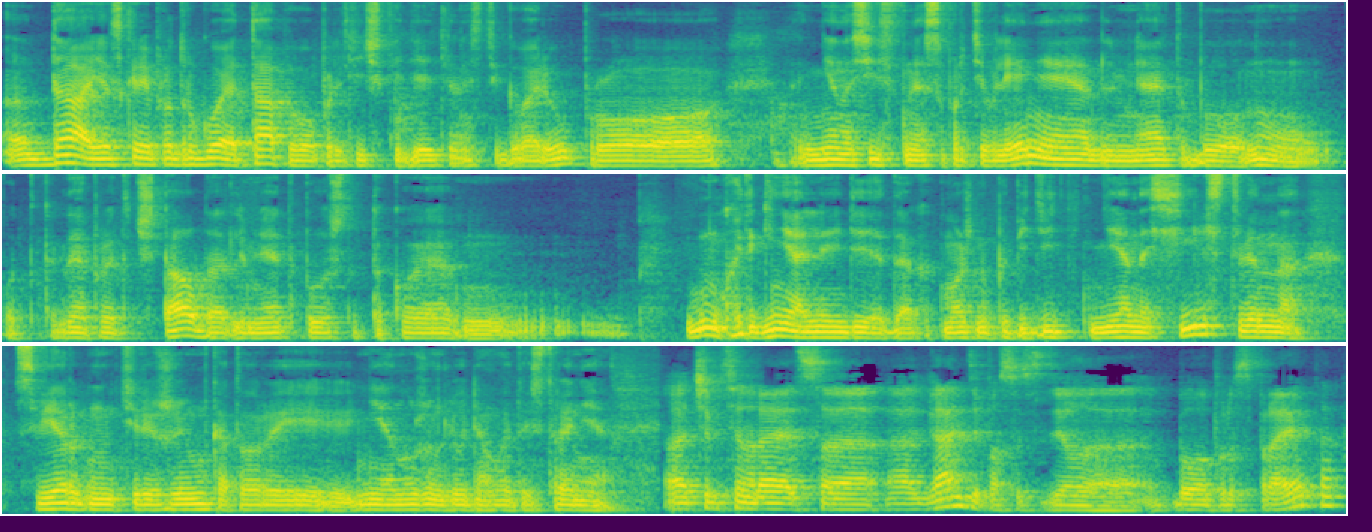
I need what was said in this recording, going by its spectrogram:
Э, да, я скорее про другой этап его политической деятельности говорю, про ненасильственное сопротивление. Для меня это было, ну, вот когда я про это читал, да, для меня это было что-то такое, ну, какая-то гениальная идея, да, как можно победить ненасильственно, свергнуть режим, который не нужен людям в этой стране. А чем тебе нравится а, Ганди, по сути дела, был вопрос про это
